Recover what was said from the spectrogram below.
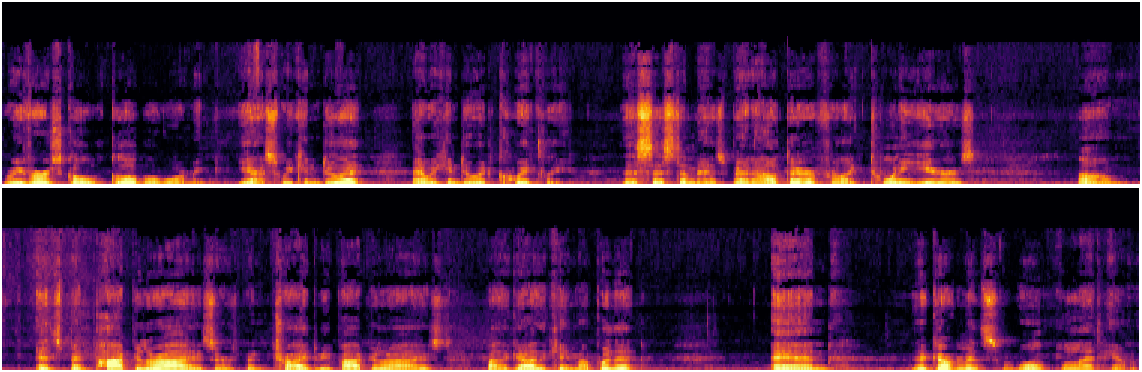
reverse global warming. Yes, we can do it, and we can do it quickly. This system has been out there for like 20 years. Um, it's been popularized, or it's been tried to be popularized by the guy that came up with it, and the governments won't let him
